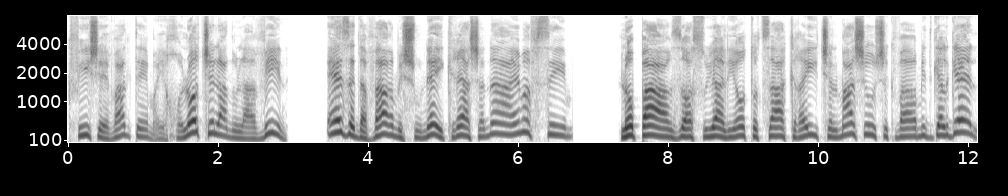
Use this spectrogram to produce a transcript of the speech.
כפי שהבנתם, היכולות שלנו להבין איזה דבר משונה יקרה השנה הם אפסיים. לא פעם זו עשויה להיות תוצאה אקראית של משהו שכבר מתגלגל.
